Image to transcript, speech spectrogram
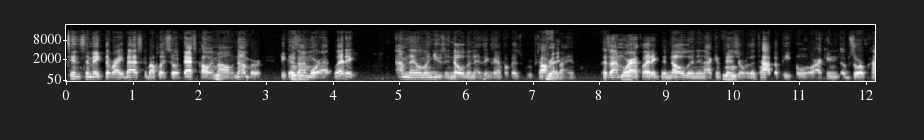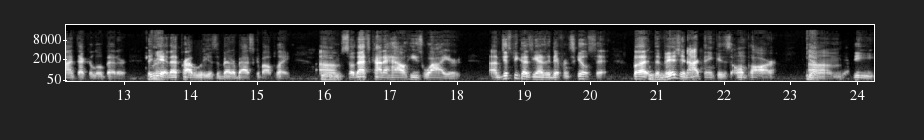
tends to make the right basketball play. So if that's calling my own number because mm-hmm. I'm more athletic, I'm only using Nolan as an example because we're talking right. about him. Because I'm more mm-hmm. athletic than Nolan and I can finish mm-hmm. over the top of people or I can absorb contact a little better, then right. yeah, that probably is a better basketball play. Mm-hmm. Um, so that's kind of how he's wired, um, just because he has a different skill set. But the mm-hmm. vision, I think, is on par. Yeah. Um, the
